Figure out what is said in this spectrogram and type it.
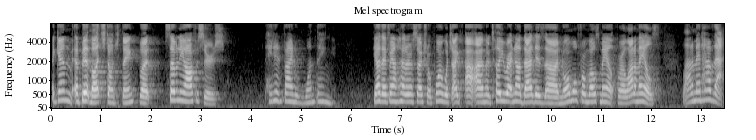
Again, a bit much, don't you think? But 70 officers. They didn't find one thing. Yeah, they found heterosexual porn, which I, I am gonna tell you right now that is uh, normal for most male for a lot of males. A lot of men have that.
